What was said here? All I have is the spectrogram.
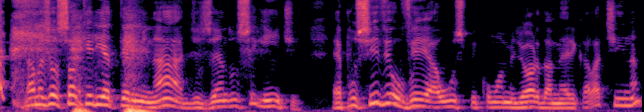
não, mas eu só queria terminar dizendo o seguinte. É possível ver a USP como a melhor da América Latina.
